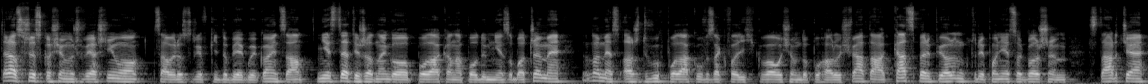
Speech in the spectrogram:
Teraz wszystko się już wyjaśniło, całe rozgrywki dobiegły końca. Niestety żadnego Polaka na podium nie zobaczymy, natomiast aż dwóch Polaków zakwalifikowało się do Pucharu Świata. Kacper Piorun, który po nieco gorszym starcie,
